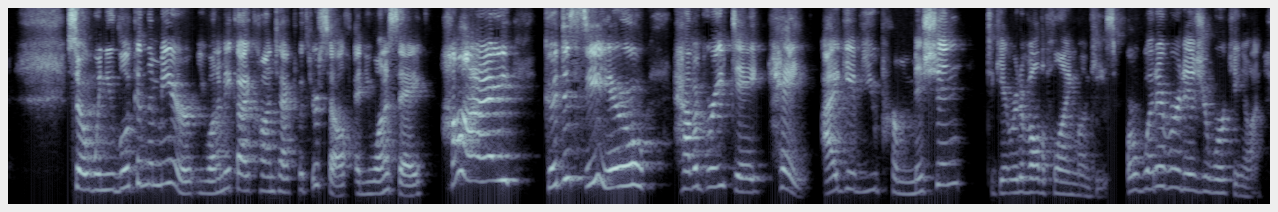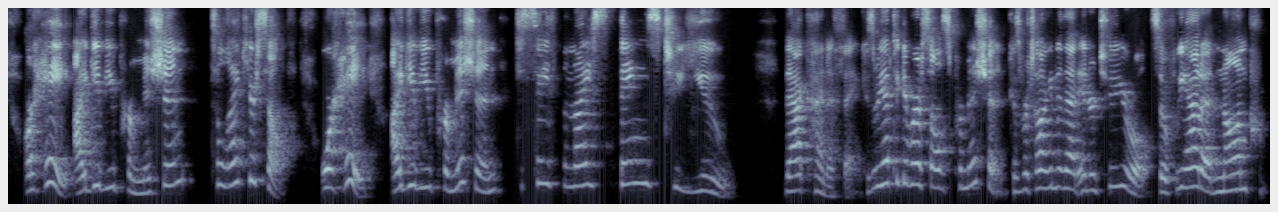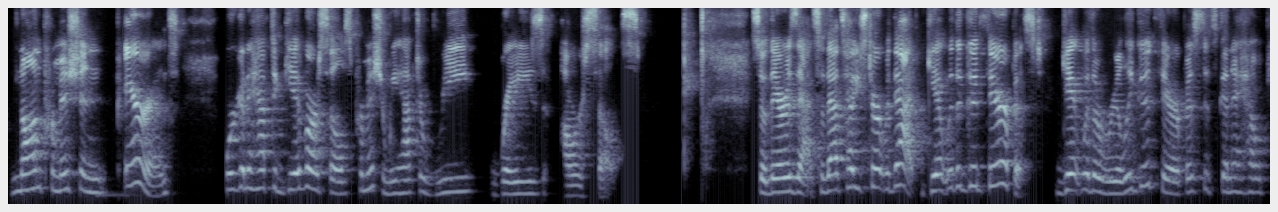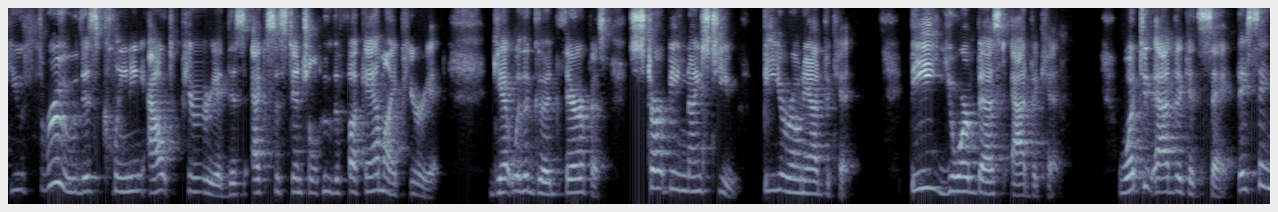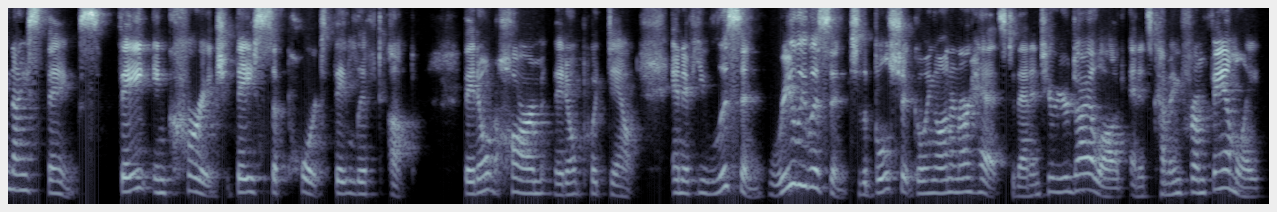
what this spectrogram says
So, when you look in the mirror, you want to make eye contact with yourself and you want to say, Hi, Good to see you. Have a great day. Hey, I give you permission to get rid of all the flying monkeys or whatever it is you're working on. Or hey, I give you permission to like yourself. Or hey, I give you permission to say the nice things to you. That kind of thing. Because we have to give ourselves permission because we're talking to that inner two year old. So if we had a non non permission parent, we're going to have to give ourselves permission. We have to re raise ourselves. So there is that. So that's how you start with that. Get with a good therapist. Get with a really good therapist that's going to help you through this cleaning out period, this existential who the fuck am I period. Get with a good therapist. Start being nice to you. Be your own advocate. Be your best advocate. What do advocates say? They say nice things. They encourage, they support, they lift up. They don't harm, they don't put down. And if you listen, really listen to the bullshit going on in our heads, to that interior dialogue, and it's coming from family,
